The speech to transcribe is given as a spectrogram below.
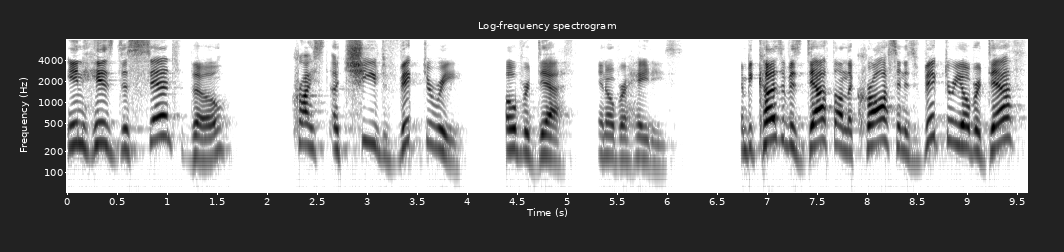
In his descent, though, Christ achieved victory over death and over Hades. And because of his death on the cross and his victory over death,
